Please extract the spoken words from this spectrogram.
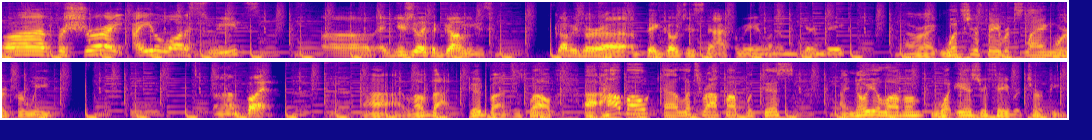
Uh, for sure, I, I eat a lot of sweets, um, and usually like the gummies. Gummies are a, a big go-to snack for me when I'm getting baked. All right, what's your favorite slang word for weed? Uh, bud. Ah, I love that. Good buds as well. Uh, how about uh, let's wrap up with this? I know you love them. What is your favorite terpene?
